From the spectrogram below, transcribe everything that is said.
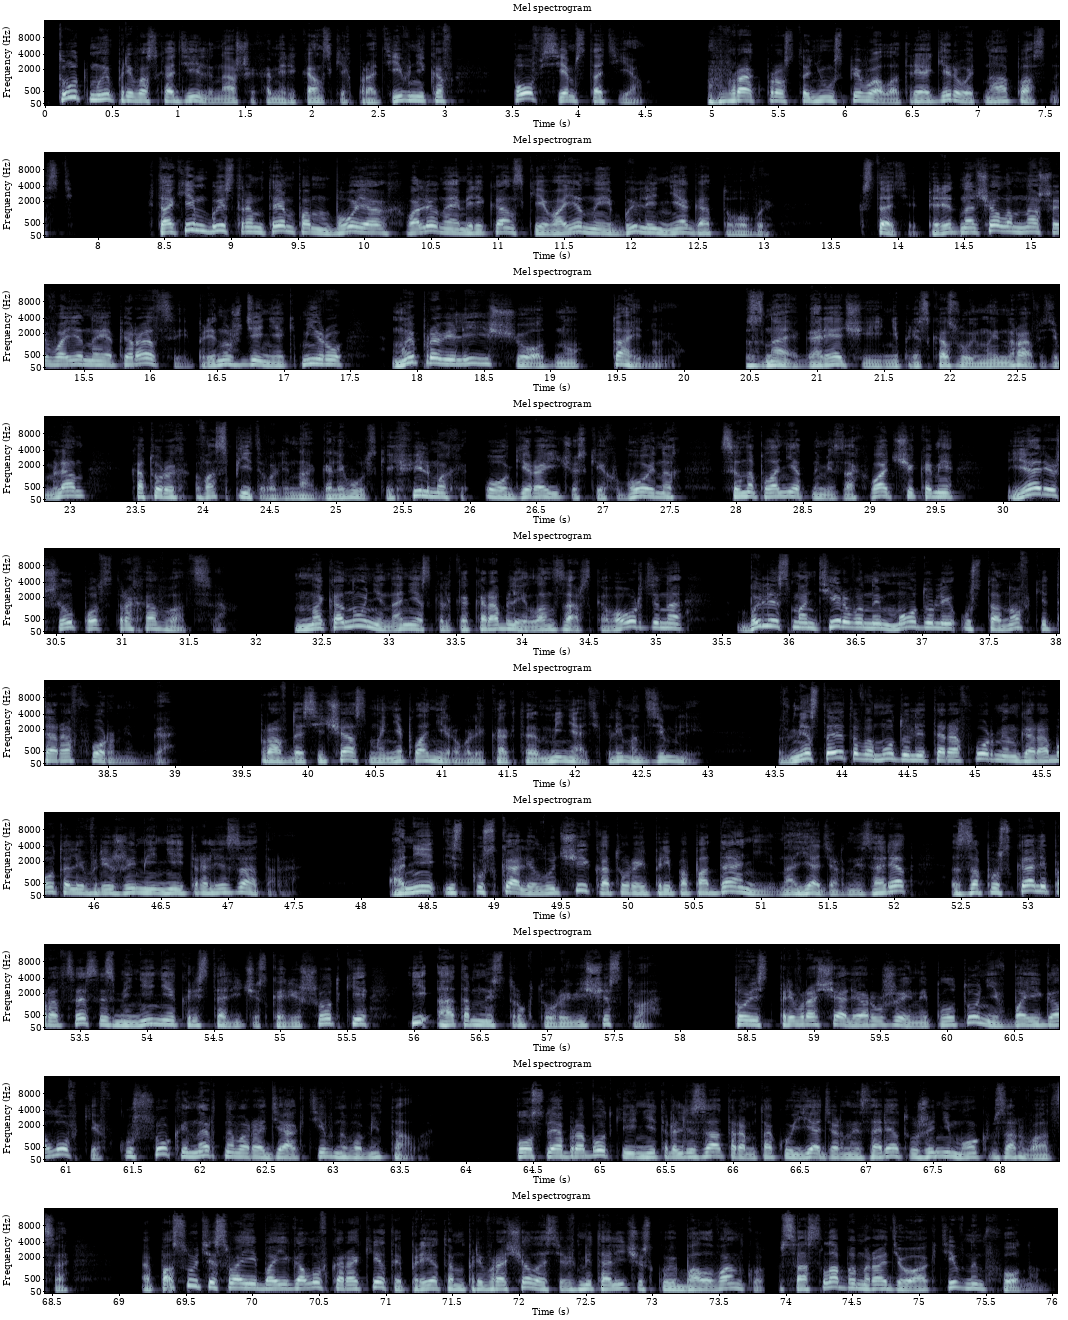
Тут мы превосходили наших американских противников по всем статьям. Враг просто не успевал отреагировать на опасность. К таким быстрым темпам боя хваленые американские военные были не готовы. Кстати, перед началом нашей военной операции «Принуждение к миру» мы провели еще одну, тайную. Зная горячий и непредсказуемый нрав землян, которых воспитывали на голливудских фильмах о героических войнах с инопланетными захватчиками, я решил подстраховаться. Накануне на несколько кораблей Ланзарского ордена были смонтированы модули установки терраформинга. Правда, сейчас мы не планировали как-то менять климат Земли. Вместо этого модули терраформинга работали в режиме нейтрализатора. Они испускали лучи, которые при попадании на ядерный заряд запускали процесс изменения кристаллической решетки и атомной структуры вещества. То есть превращали оружейный плутоний в боеголовке в кусок инертного радиоактивного металла. После обработки нейтрализатором такой ядерный заряд уже не мог взорваться. По сути своей боеголовка ракеты при этом превращалась в металлическую болванку со слабым радиоактивным фоном.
